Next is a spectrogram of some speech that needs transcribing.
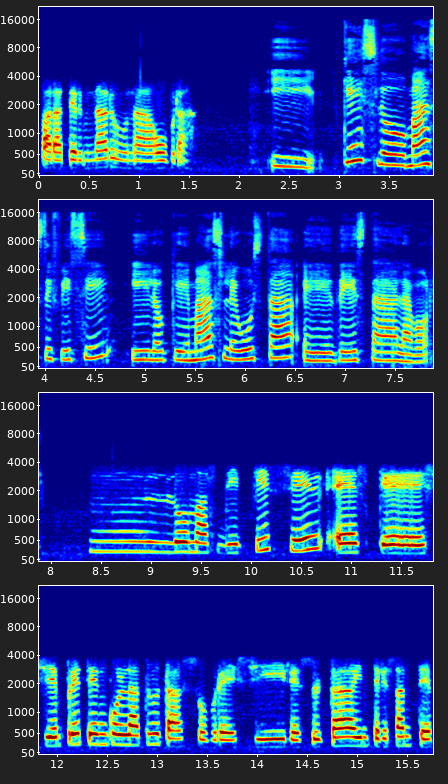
para terminar una obra. ¿Y qué es lo más difícil y lo que más le gusta eh, de esta labor? Mm, Lo más difícil es que siempre tengo la duda sobre si resulta interesante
